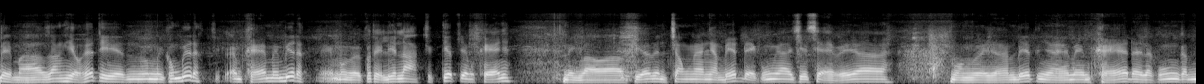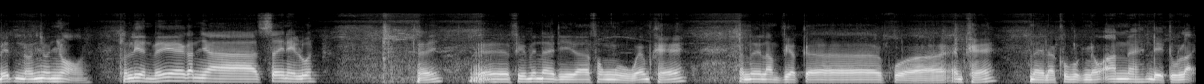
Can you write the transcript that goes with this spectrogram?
để mà Giang hiểu hết thì mình không biết được, em Khé mới biết được. Để mọi người có thể liên lạc trực tiếp cho em Khé nhé. Mình vào à, phía bên trong nhà bếp để cũng chia sẻ với mọi người căn bếp nhà em em Khé. Đây là cũng căn bếp nó nhỏ nhỏ, nó liền với căn nhà xây này luôn. Đấy phía bên này thì là phòng ngủ của em khé nơi làm việc của em khé. Này là khu vực nấu ăn này, để tủ lạnh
